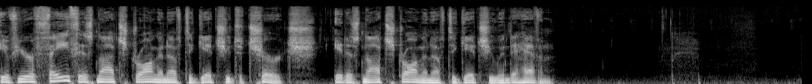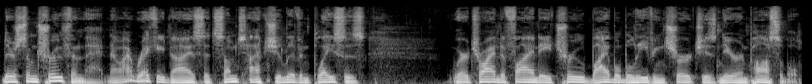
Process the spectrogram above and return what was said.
if your faith is not strong enough to get you to church, it is not strong enough to get you into heaven. There's some truth in that. Now, I recognize that sometimes you live in places where trying to find a true Bible believing church is near impossible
